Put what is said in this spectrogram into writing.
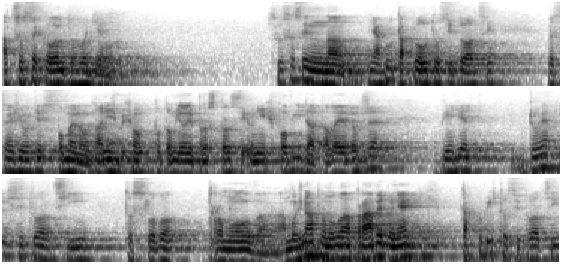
a co se kolem toho dělo. Zkuste si na nějakou takovou situaci ve svém životě vzpomenout, aniž bychom potom měli prostor si o nich povídat, ale je dobře vědět, do jakých situací to slovo promlouvá. A možná promlouvá právě do nějakých takovýchto situací,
